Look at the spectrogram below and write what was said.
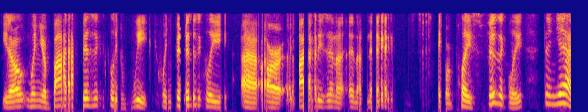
You know, when your body physically weak, when physically uh, are body's in a in a negative state or place physically, then yeah,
